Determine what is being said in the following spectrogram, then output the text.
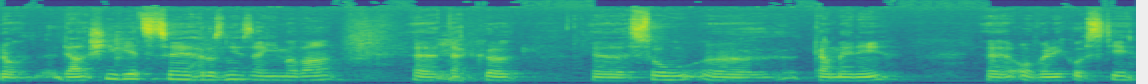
No, další věc, co je hrozně zajímavá, Eh, tak eh, jsou eh, kameny o velikosti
